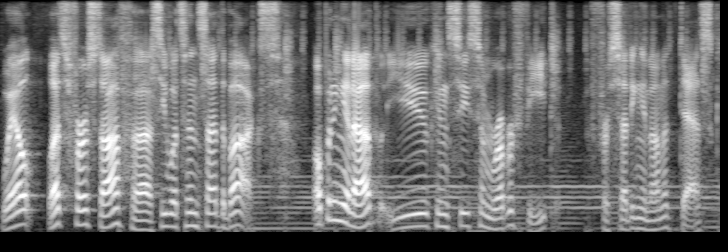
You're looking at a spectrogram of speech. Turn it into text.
Well, let's first off uh, see what's inside the box. Opening it up, you can see some rubber feet for setting it on a desk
